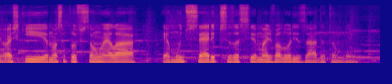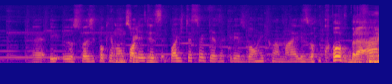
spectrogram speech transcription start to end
eu acho que a nossa profissão ela é muito séria e precisa ser mais valorizada também. É, e os fãs de Pokémon podem ter, certeza. pode ter certeza que eles vão reclamar, eles vão cobrar,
